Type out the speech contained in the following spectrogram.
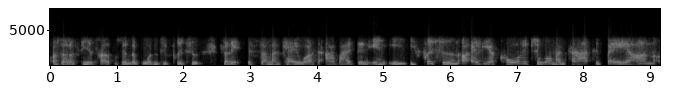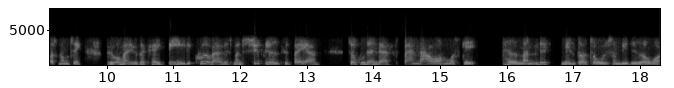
og så er der 34 procent, der bruger den til fritid. Så, det, så man kan jo også arbejde den ind i, i fritiden, og alle de her korte ture, man tager til bageren og sådan nogle ting, behøver man jo ikke at tage i bil. Det kunne jo være, hvis man cyklede til bageren, så kunne den der spandauer måske, havde man lidt mindre dårlig samvittighed over,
